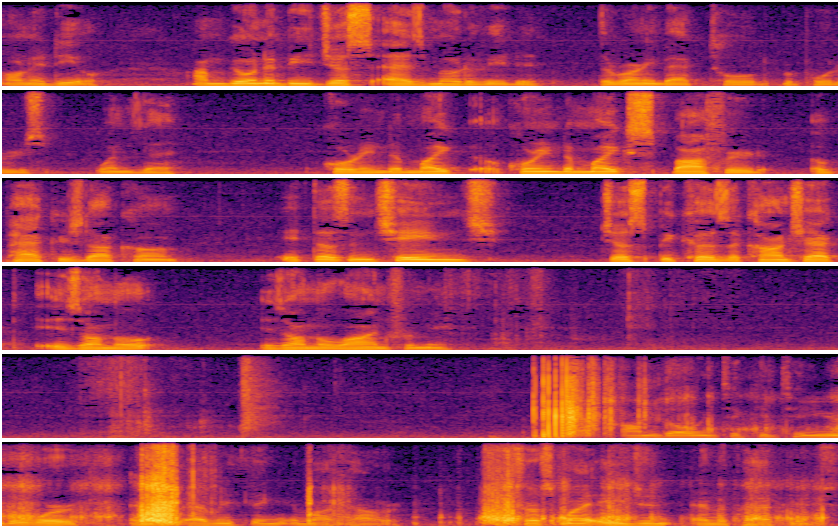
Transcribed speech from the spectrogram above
on a deal. I'm going to be just as motivated, the running back told reporters Wednesday. According to Mike according to Mike Spofford of Packers.com, it doesn't change just because a contract is on the is on the line for me. I'm going to continue to work and do everything in my power. I trust my agent and the Packers.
